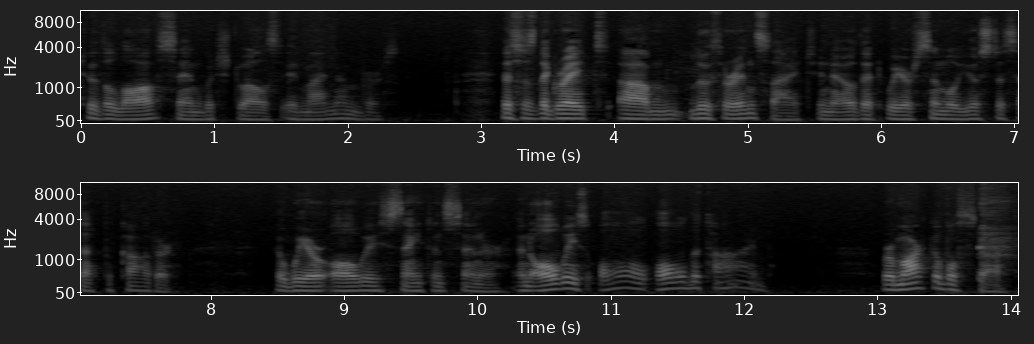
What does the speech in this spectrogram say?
to the law of sin which dwells in my members. This is the great um, Luther insight, you know, that we are simul justus et peccator, that we are always saint and sinner, and always, all, all the time. Remarkable stuff.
